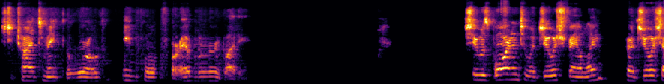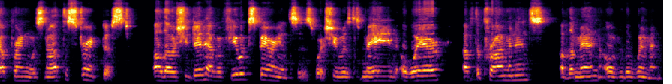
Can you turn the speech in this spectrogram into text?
She tried to make the world equal for everybody. She was born into a Jewish family. Her Jewish upbringing was not the strictest, although she did have a few experiences where she was made aware of the prominence of the men over the women.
